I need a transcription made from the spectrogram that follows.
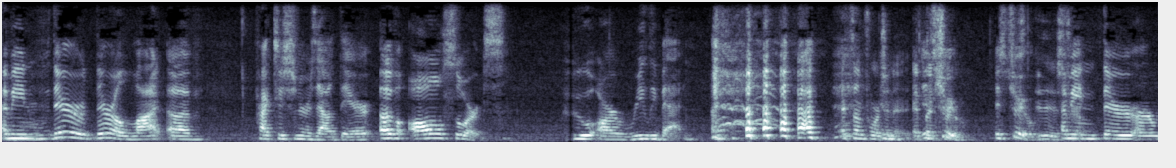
I mean, there there are a lot of practitioners out there of all sorts who are really bad. it's unfortunate. It's true. true. It's true. It is I mean, there are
